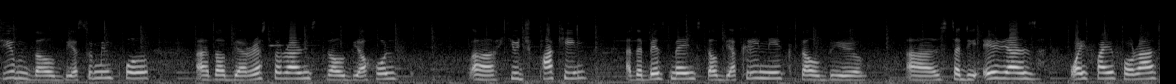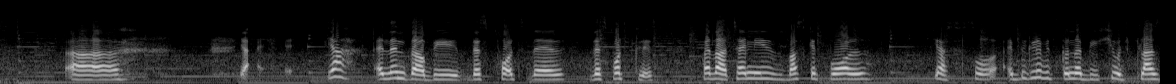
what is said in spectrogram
gym, there'll be a swimming pool, uh, there'll be a restaurant, there'll be a whole uh, huge parking at the basement, there'll be a clinic, there'll be uh, study areas, Wi-Fi for us. Uh, yeah, yeah, and then there'll be the sports, the, the sport place, whether tennis, basketball, yes, so I believe it's gonna be huge. Plus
